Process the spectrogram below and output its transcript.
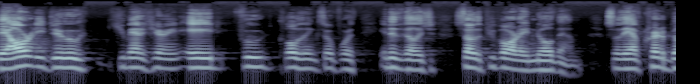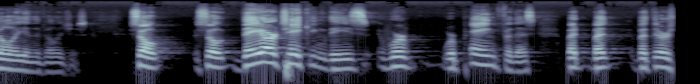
They already do humanitarian aid, food, clothing, so forth into the villages, so the people already know them. So they have credibility in the villages. So, so they are taking these. We're, we're paying for this, but, but, but they're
